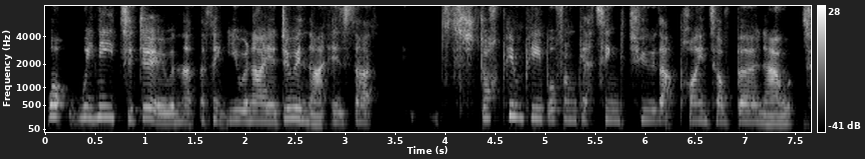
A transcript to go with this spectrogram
what we need to do, and that I think you and I are doing that, is that stopping people from getting to that point of burnout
